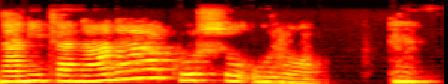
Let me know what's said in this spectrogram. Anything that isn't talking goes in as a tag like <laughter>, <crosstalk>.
Nanitanana, corso 1 <clears throat>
